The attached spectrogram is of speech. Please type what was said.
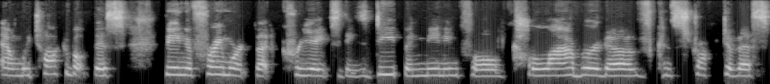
And we talk about this being a framework that creates these deep and meaningful, collaborative, constructivist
